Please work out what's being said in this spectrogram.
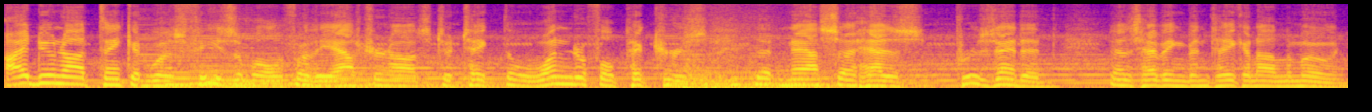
I do not think it was feasible for the astronauts to take the wonderful pictures that NASA has presented as having been taken on the moon.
